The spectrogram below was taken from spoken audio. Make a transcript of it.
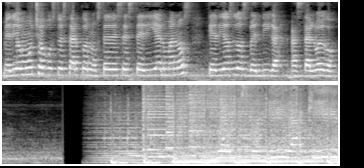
Me dio mucho gusto estar con ustedes este día, hermanos. Que Dios los bendiga. Hasta luego. aquí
